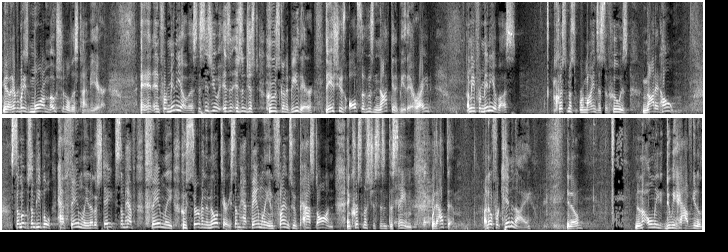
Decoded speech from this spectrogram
you know, and everybody's more emotional this time of year. And, and, for many of us, this issue isn't, isn't just who's going to be there. The issue is also who's not going to be there, right? I mean, for many of us, Christmas reminds us of who is not at home. Some, of, some people have family in other states. Some have family who serve in the military. Some have family and friends who've passed on, and Christmas just isn't the same without them. I know for Kim and I, you know, you know, not only do we have, you know,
